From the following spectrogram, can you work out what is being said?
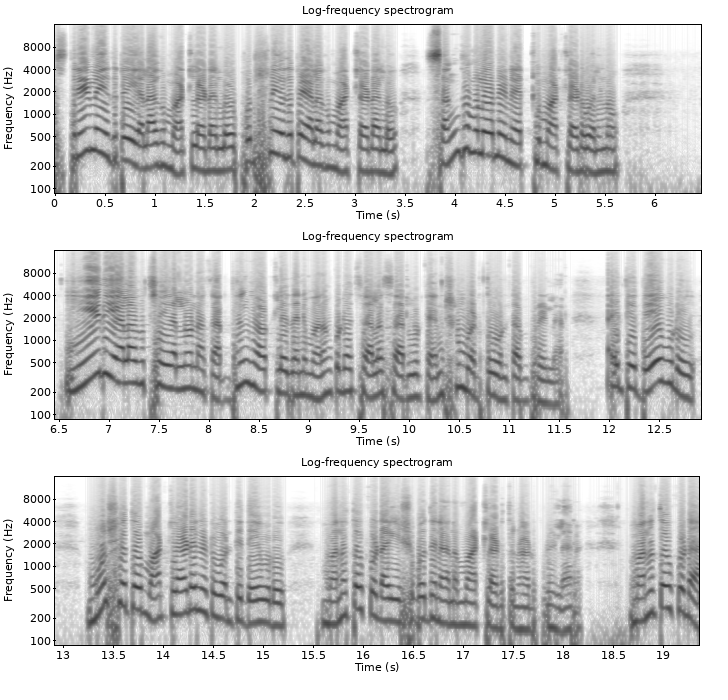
స్త్రీల ఎదుట ఎలాగ మాట్లాడాలో పురుషుల ఎదుట ఎలాగ మాట్లాడాలో సంఘంలో నేను ఎట్లు మాట్లాడవలను ఏది ఎలాగ చేయాలనో నాకు అర్థం కావట్లేదని మనం కూడా చాలాసార్లు టెన్షన్ పడుతూ ఉంటాం ప్రిల్లర్ అయితే దేవుడు మోషతో మాట్లాడినటువంటి దేవుడు మనతో కూడా ఈ శుభదినాన మాట్లాడుతున్నాడు ప్రియులార. మనతో కూడా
